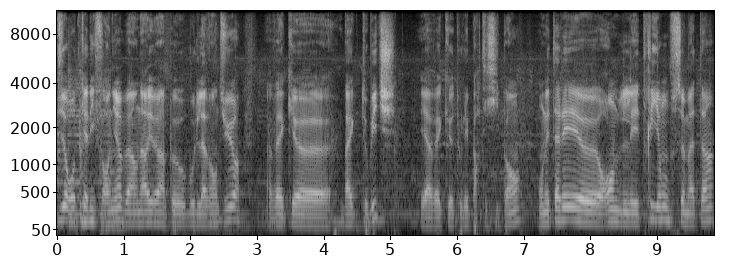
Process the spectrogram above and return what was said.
Zero de California, ben, on arrive un peu au bout de l'aventure avec euh, Bike to Beach et avec euh, tous les participants. On est allé euh, rendre les triomphes ce matin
